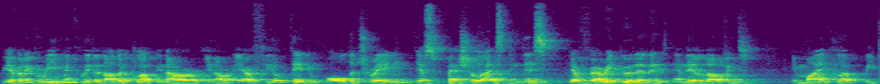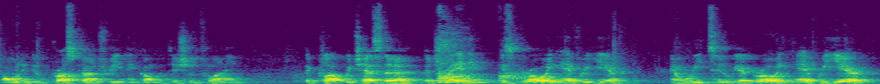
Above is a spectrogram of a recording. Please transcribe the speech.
We have an agreement with another club in our, in our airfield. They do all the training. They're specialized in this. They're very good at it and they love it. In my club, we only do cross-country and competition flying. The club which has the, the training is growing every year. And we too, we are growing every year.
